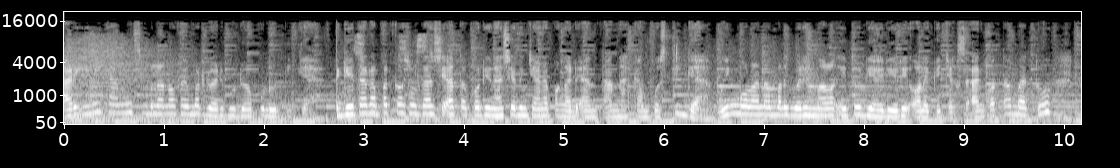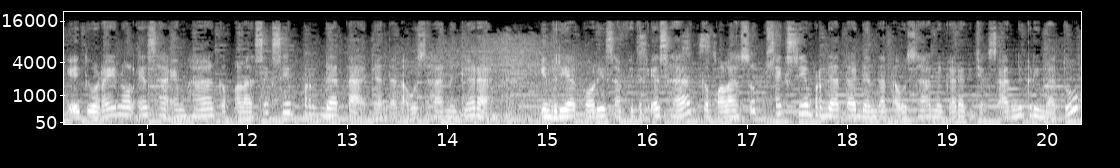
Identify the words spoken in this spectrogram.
Hari ini Kamis 9 November 2023. Kegiatan rapat konsultasi atau koordinasi rencana pengadaan tanah kampus 3 Win Maulana Malik Malang itu dihadiri oleh Kejaksaan Kota Batu yaitu Reynol SHMH Kepala Seksi Perdata dan Tata Usaha Negara Indria Kori Safitri SH, Kepala Subseksi Perdata dan Tata Usaha Negara Kejaksaan Negeri Batu,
